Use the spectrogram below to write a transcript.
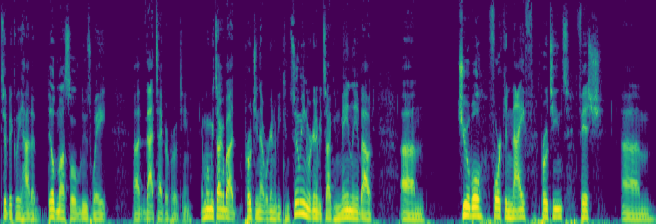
typically how to build muscle, lose weight, uh, that type of protein. And when we talk about protein that we're going to be consuming, we're going to be talking mainly about um, chewable fork and knife proteins, fish, um,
